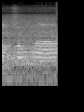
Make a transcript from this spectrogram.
không xong à,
